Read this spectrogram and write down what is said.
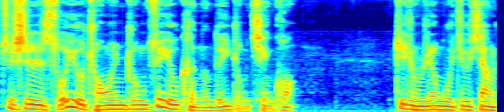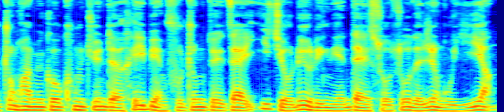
这是所有传闻中最有可能的一种情况。这种任务就像中华民国空军的黑蝙蝠中队在一九六零年代所做的任务一样。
